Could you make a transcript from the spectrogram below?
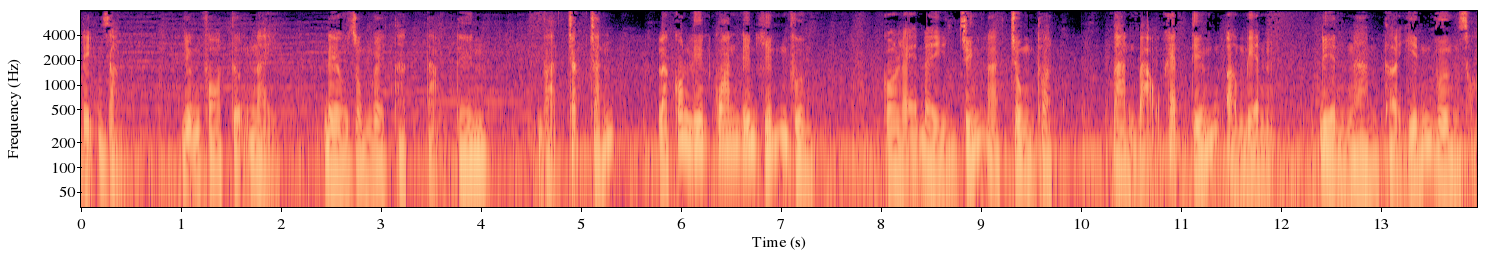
định rằng những pho tượng này đều dùng người thật tạo nên và chắc chắn là có liên quan đến Hiến Vương. Có lẽ đây chính là trùng thuật tàn bạo khét tiếng ở miền Điền Nam thời Hiến Vương rồi.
